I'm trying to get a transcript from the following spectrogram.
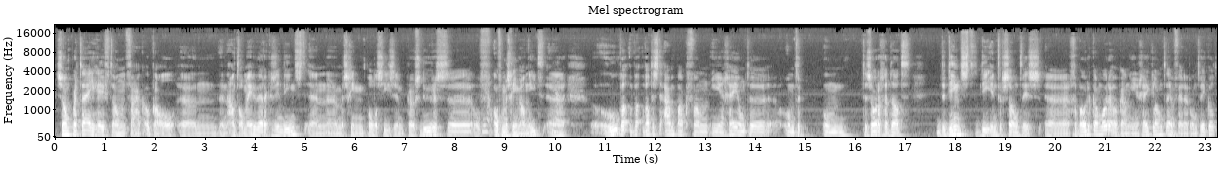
zo'n partij heeft dan vaak ook al een, een aantal medewerkers in dienst en uh, misschien policies en procedures, uh, of, ja. of misschien wel niet. Ja. hoe, wat, wat is de aanpak van ING om te, om te, om te zorgen dat de dienst die interessant is geboden kan worden, ook aan ING-klanten en verder ontwikkeld,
